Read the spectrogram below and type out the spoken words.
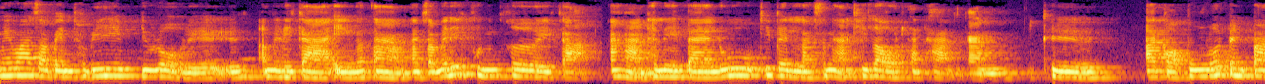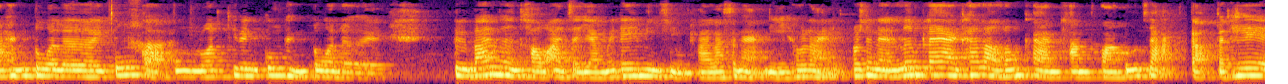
ไม่ว่าจะเป็นทวีปยุโรปหรืออเมริกาเองก็ตาม อาจจะไม่ได้คุ้นเคยกับอาหารทะเลแปรรูปที่เป็นลักษณะที่เราทานทานกัน คือปลากรอบปรุงรสเป็นปลาทั้งตัวเลยกุ้งกรอบปรุงรสที่เป็นกุ้งทั้งตัวเลยคือบ้านเมืองเขาอาจจะยังไม่ได้มีสินค้าลักษณะนี้เท่าไหร่ เพราะฉะนั้นเริ่มแรกถ้าเราต้องการทำความรู้จักกับประเทศ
